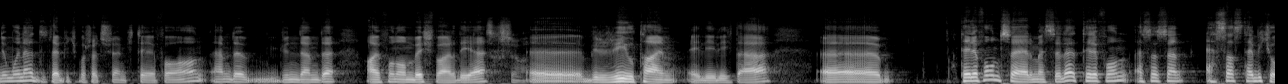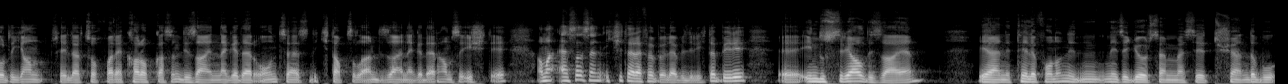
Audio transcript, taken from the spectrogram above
nümunədir təbii ki, başa düşürəm ki, telefon həm də gündəmdə iPhone 15 var deyə e, bir real time eləyirik də. Telefon səhər məsələ, telefonun əsasən əsas təbii ki, orada yan şeylər çox var. Yəni korobkasının dizaynına qədər, onun içərisində kitabçıların dizaynına qədər hamısı işdir. Amma əsasən iki tərəfə bölə bilirik də. Biri e, industrial dizayn, Yəni telefonun necə görsənməsi, düşəndə bu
